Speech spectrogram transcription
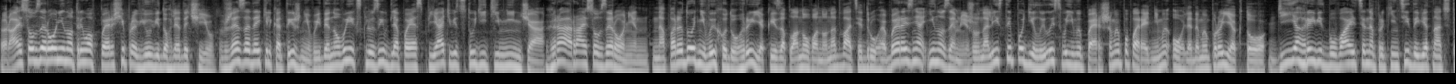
Rise of the Ronin отримав перші прев'ю від оглядачів. Вже за декілька тижнів вийде новий ексклюзив для PS5 від студії Team Ninja. Гра Rise of the Ronin. Напередодні виходу гри, який заплановано на 22 березня, іноземні журналісти поділились своїми першими попередніми оглядами проєкту. Дія гри відбувається наприкінці 19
